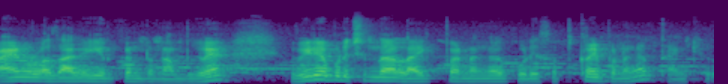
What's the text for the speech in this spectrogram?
பயனுள்ளதாக இருக்குன்ட்டு நம்புகிறேன். வீடியோ பிடிச்சிருந்தா லைக் பண்ணுங்கள் கூட சப்ஸ்கிரைப் பண்ணுங்கள் தேங்க்யூ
